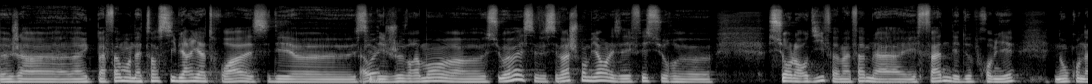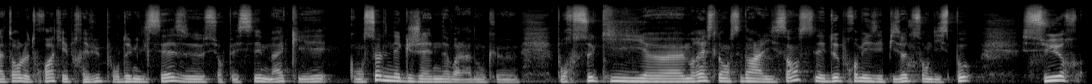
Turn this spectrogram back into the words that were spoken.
euh, avec ma femme, on attend Siberia 3. C'est des, euh, ah des jeux vraiment. ouais, c'est vachement bien. On les avait fait sur sur l'ordi. Enfin, ma femme là, est fan des deux premiers. Donc, on attend le 3 qui est prévu pour 2016 sur PC, Mac et console next-gen. Voilà, donc pour ceux qui aimeraient se lancer dans la licence, les deux premiers épisodes sont dispo sur euh,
